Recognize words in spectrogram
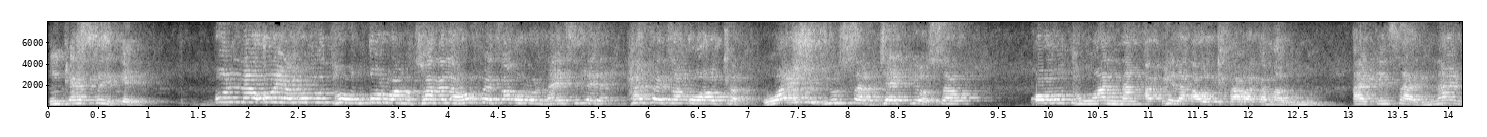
nka seke. O nna o ya ko mothong o re wa mo tshwarela ga o fetsa o re nice le ene ga fetsa o outlap why should you subject yourself? Ko mothong wa nnang a phela a o tlhaba ka marumo a ke sa nang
